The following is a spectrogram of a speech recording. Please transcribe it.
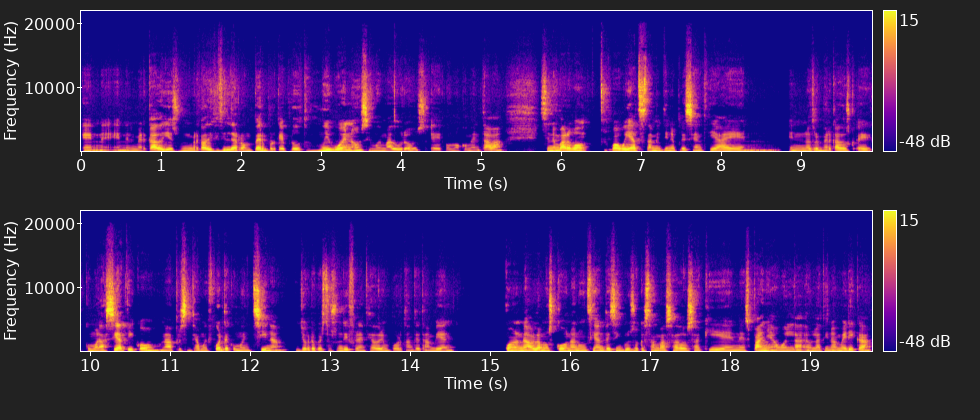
el mercado y es un mercado difícil de romper porque hay productos muy buenos y muy maduros, eh, como comentaba. Sin embargo, Huawei Ads también tiene presencia en, otros mercados eh, como el asiático, una presencia muy fuerte como en China. Yo creo que esto es un diferenciador importante también cuando hablamos con anunciantes incluso que están basados aquí en España o en, Latinoamérica,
